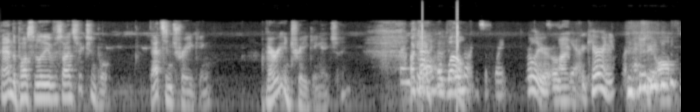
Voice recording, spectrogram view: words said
and the possibility of a science fiction book. That's intriguing. Very intriguing, actually. Thank okay, you. well, not disappoint. earlier, oh, yeah. Karen, you were actually off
